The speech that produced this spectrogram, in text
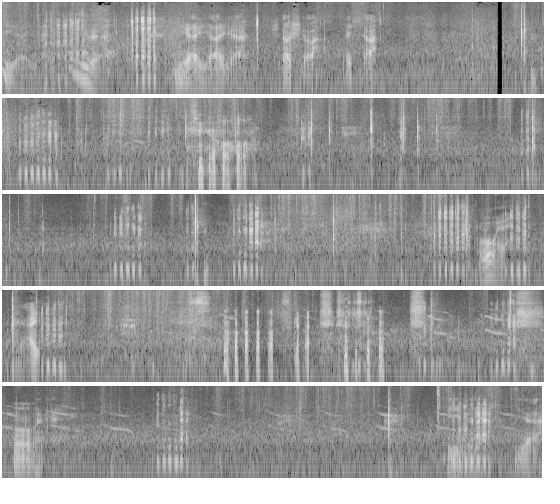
Ja, ja. Ja. Ja, ja, ja. Så, så. Össa. Ja. Åh, ja. Ja, ja. Åh, ja. Ja. Ja.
